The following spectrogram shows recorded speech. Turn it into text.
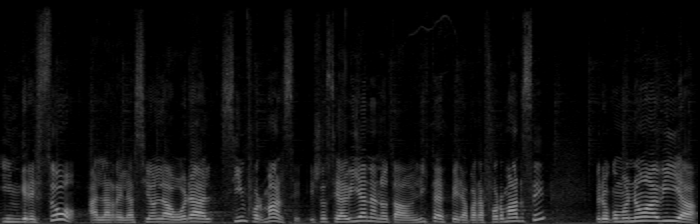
ingresó a la relación laboral sin formarse. Ellos se habían anotado en lista de espera para formarse, pero como no había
